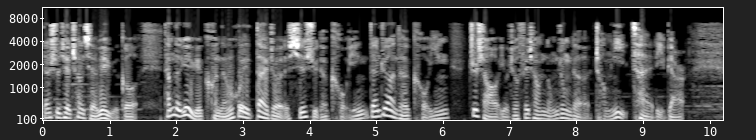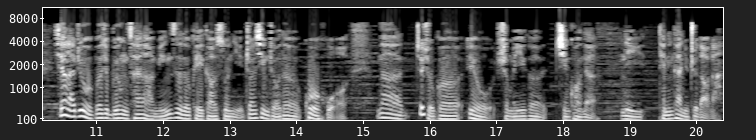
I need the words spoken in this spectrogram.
但是却唱起了粤语歌。他们的粤语可能会带着些许的口音，但这样的口音至少有着非常浓重的诚意在里边儿。接下来这首歌就不用猜了，名字都可以告诉你，张信哲的《过火》。那这首歌又有什么一个情况呢？你听听看就知道了。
